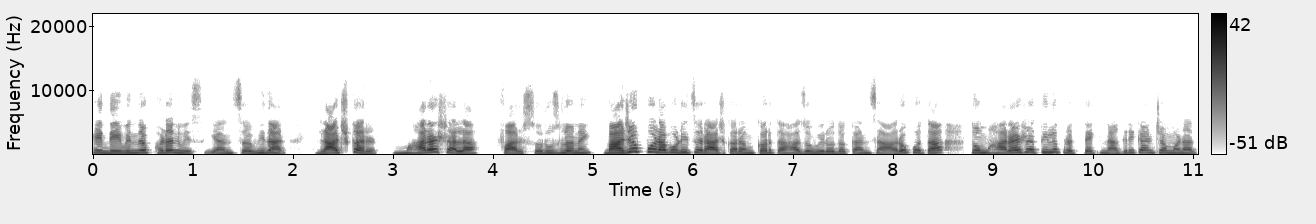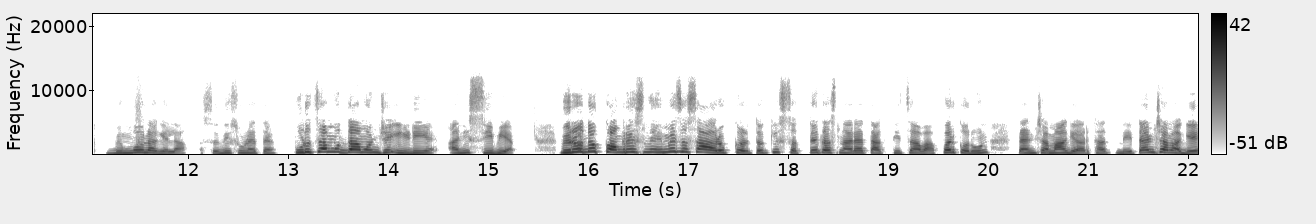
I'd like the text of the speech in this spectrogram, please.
हे देवेंद्र फडणवीस यांचं विधान राजकारण महाराष्ट्राला फारसं रुजलं नाही. भाजप फोडाफोडीचं राजकारण करता हा जो विरोधकांचा आरोप होता तो महाराष्ट्रातील प्रत्येक नागरिकांच्या मनात बिंबवला गेला असं दिसून येतं पुढचा मुद्दा म्हणजे ईडी आणि सीबीआय विरोधक काँग्रेस नेहमीच असा आरोप करतं की सत्तेत असणाऱ्या ताकदीचा वापर करून त्यांच्या मागे अर्थात नेत्यांच्या मागे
